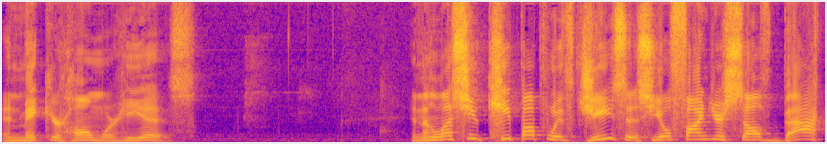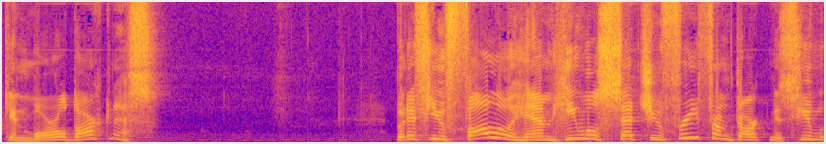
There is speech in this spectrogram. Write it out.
and make your home where He is. And unless you keep up with Jesus, you'll find yourself back in moral darkness. But if you follow Him, He will set you free from darkness, He,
